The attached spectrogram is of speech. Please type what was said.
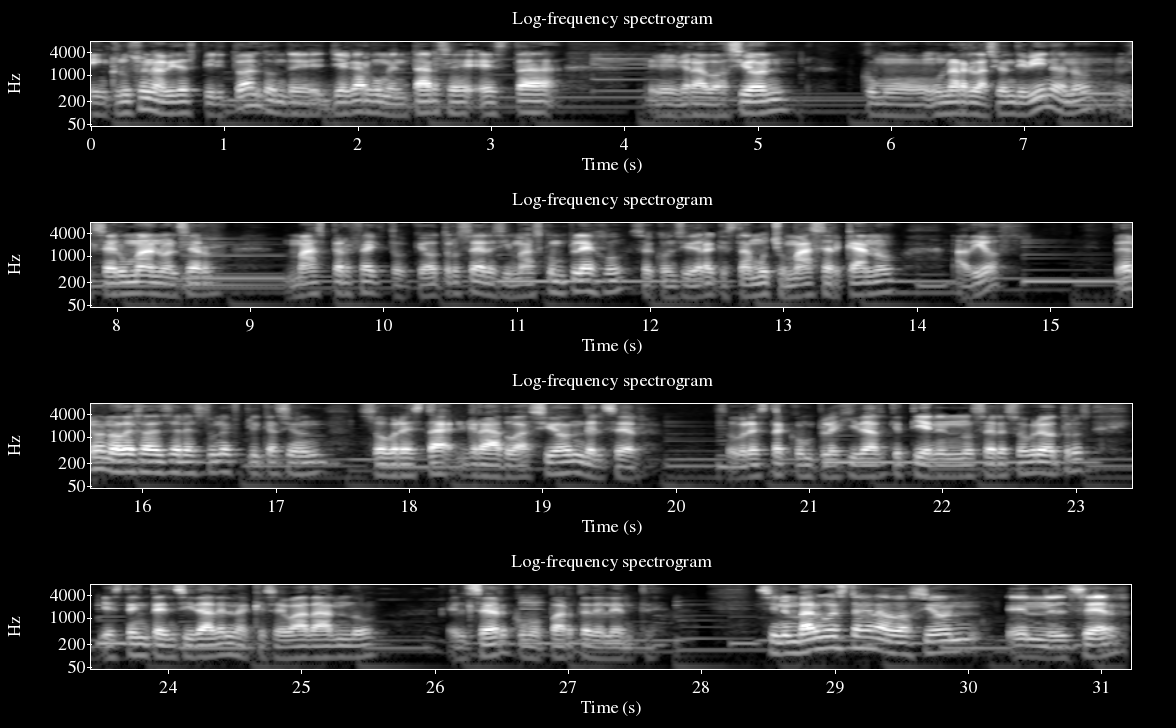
e incluso en la vida espiritual, donde llega a argumentarse esta eh, graduación como una relación divina, ¿no? El ser humano, al ser más perfecto que otros seres y más complejo, se considera que está mucho más cercano a Dios. Pero no deja de ser esto una explicación sobre esta graduación del ser, sobre esta complejidad que tienen unos seres sobre otros y esta intensidad en la que se va dando el ser como parte del ente. Sin embargo, esta graduación en el ser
